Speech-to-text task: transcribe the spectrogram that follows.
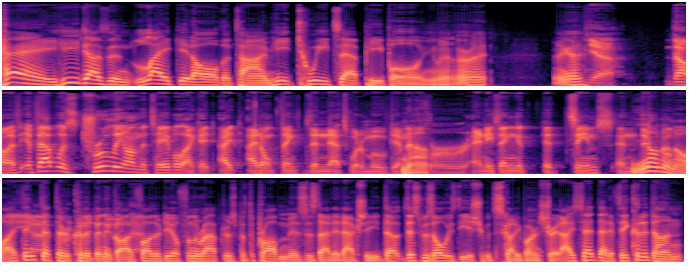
hey, he doesn't like it all the time. He tweets at people. All right, okay. Yeah, no, if, if that was truly on the table, like I, I, I don't think the Nets would have moved him no. for anything. It, it seems. And no, no, no. I think uh, that there could have been a Godfather that. deal from the Raptors, but the problem is, is that it actually th- this was always the issue with the Scottie Barnes trade. I said that if they could have done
